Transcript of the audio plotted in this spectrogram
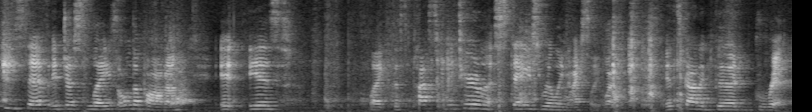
adhesive, it just lays on the bottom. It is like this plastic material that stays really nicely. Like it's got a good grip.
